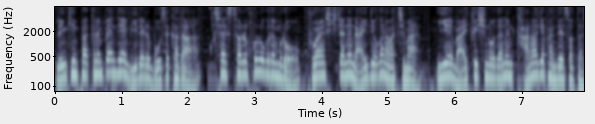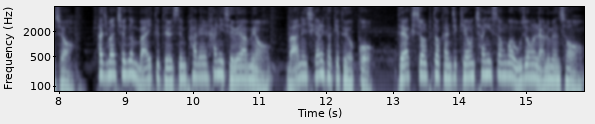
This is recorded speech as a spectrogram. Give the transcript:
링킨파크는 밴드의 미래를 모색하다 체스터를 홀로그램으로 부활시키자는 아이디어가 나왔지만 이에 마이크 시노다는 강하게 반대했었다죠. 하지만 최근 마이크 델슨 팔을 한이 제외하며 많은 시간을 갖게 되었고 대학 시절부터 간직해온 창의성과 우정을 나누면서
